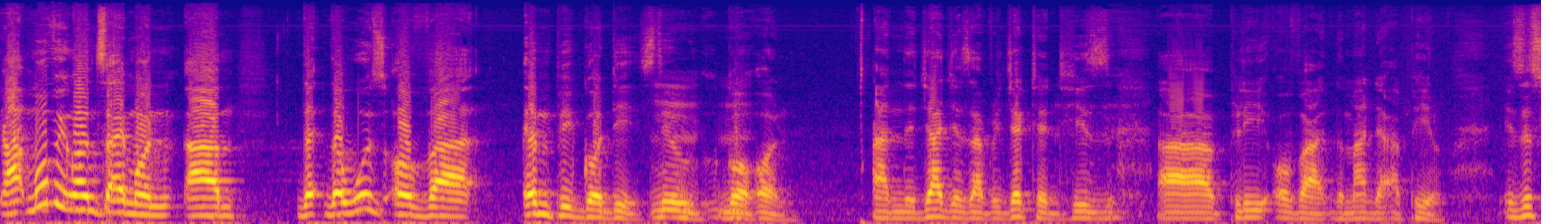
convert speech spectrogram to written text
Uh, moving on, Simon, um, the, the woes of uh, MP Godi still Mm, go mm. on, and the judges have rejected his uh, plea over the murder appeal. Is this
